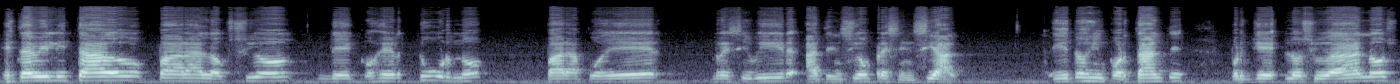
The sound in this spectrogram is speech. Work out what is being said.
Está habilitado para la opción de coger turno para poder recibir atención presencial. Y esto es importante porque los ciudadanos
